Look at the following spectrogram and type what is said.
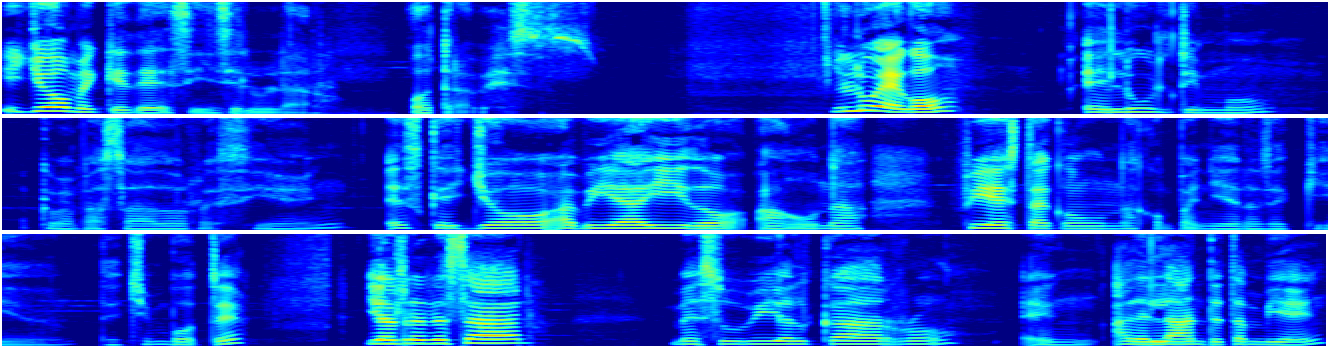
y yo me quedé sin celular otra vez. Luego, el último que me ha pasado recién es que yo había ido a una fiesta con unas compañeras de aquí de Chimbote y al regresar me subí al carro en adelante también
